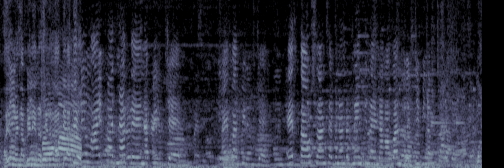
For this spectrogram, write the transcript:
Ayun, may nabili na sila. Ate, ate. oh. Yung iPad natin na 5th gen. iPad 5th gen. 8,799 naka 128GB na po. Bah,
